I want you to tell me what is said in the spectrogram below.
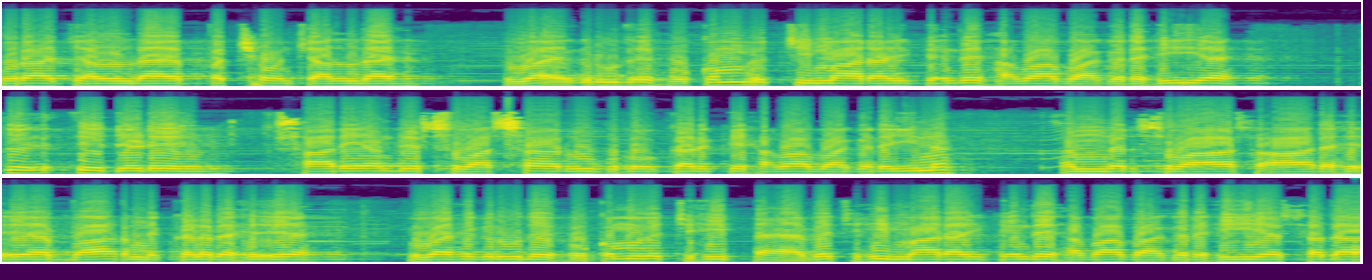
ਪੁਰਾ ਚੱਲਦਾ ਹੈ, ਪੱਛੋਂ ਚੱਲਦਾ ਹੈ। ਵਾਹਿਗੁਰੂ ਦੇ ਹੁਕਮ ਵਿੱਚ ਹੀ ਮਹਾਰਾਜ ਕਹਿੰਦੇ ਹਵਾ ਵਗ ਰਹੀ ਹੈ। ਤੇ ਇਹ ਜਿਹੜੇ ਸਾਰਿਆਂ ਦੇ ਸਵਾਸਾਂ ਰੂਪ ਹੋ ਕਰਕੇ ਹਵਾ ਵਗ ਰਹੀ ਨਾ, ਅੰਦਰ ਸਵਾਸ ਆ ਰਹੇ ਆ, ਬਾਹਰ ਨਿਕਲ ਰਹੇ ਆ। ਵਾਹਿਗੁਰੂ ਦੇ ਹੁਕਮ ਵਿੱਚ ਹੀ ਭੈ ਵਿੱਚ ਹੀ ਮਹਾਰਾਜ ਕਹਿੰਦੇ ਹਵਾ ਵਗ ਰਹੀ ਹੈ ਸਦਾ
